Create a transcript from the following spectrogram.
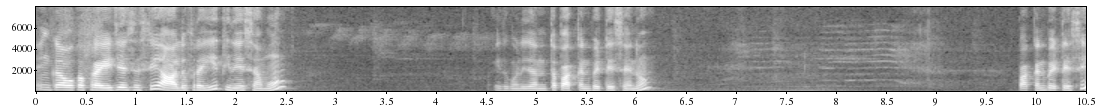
ఇంకా ఒక ఫ్రై చేసేసి ఆలు ఫ్రై తినేసాము. ఇదిగోండి ఇదంతా పక్కన పెట్టేశాను. పక్కన పెట్టేసి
